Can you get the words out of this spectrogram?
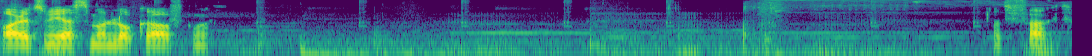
oh, jetzt zum ersten Mal locker aufgemacht. Artefakt.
